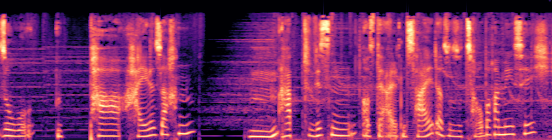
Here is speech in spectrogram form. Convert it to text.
so ein paar Heilsachen, Hat Wissen aus der alten Zeit, also so zauberermäßig,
